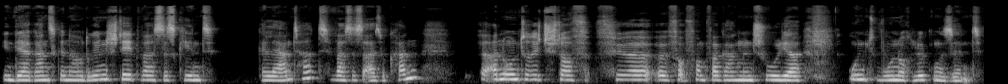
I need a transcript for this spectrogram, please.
in der ganz genau drinsteht, was das Kind gelernt hat, was es also kann äh, an Unterrichtsstoff für, äh, vom vergangenen Schuljahr und wo noch Lücken sind.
